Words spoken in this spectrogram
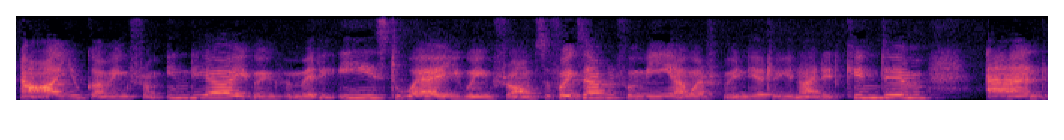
Now, are you coming from India? Are you going from Middle East? Where are you going from? So for example, for me, I went from India to United Kingdom and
